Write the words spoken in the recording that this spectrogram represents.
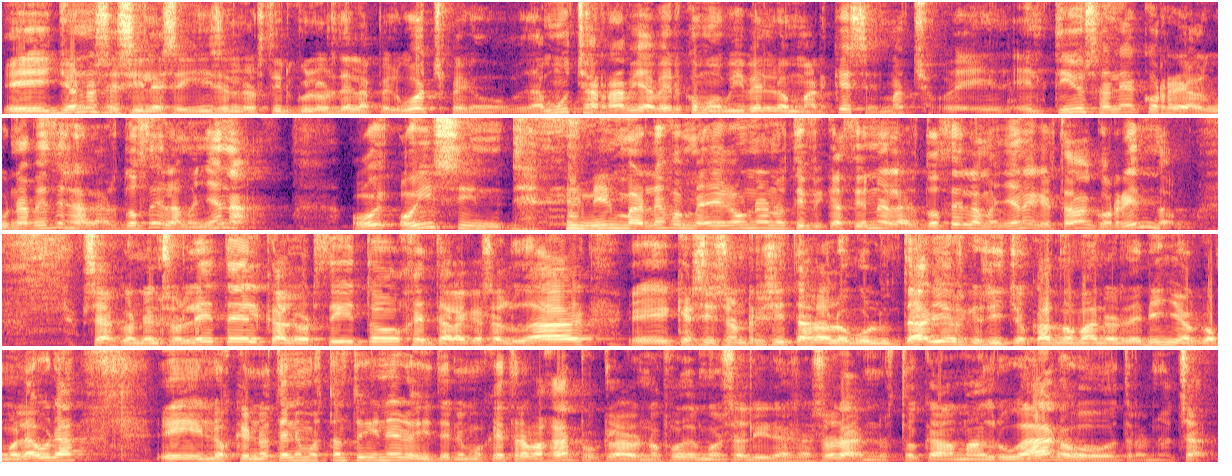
Eh, yo no sé si le seguís en los círculos del Apple Watch, pero da mucha rabia ver cómo viven los marqueses, macho. El, tío sale a correr algunas veces a las 12 de la mañana. Hoy, hoy sin, sin, ir más lejos, me ha llegado una notificación a las 12 de la mañana que estaba corriendo. O sea, con el solete, el calorcito, gente a la que saludar, eh, que si sonrisitas a los voluntarios, que si chocando manos de niños como Laura. Eh, los que no tenemos tanto dinero y tenemos que trabajar, pues claro, no podemos salir a esas horas. Nos toca madrugar o trasnochar.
